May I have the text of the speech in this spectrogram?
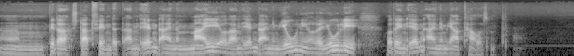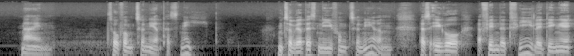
ähm, wieder stattfindet, an irgendeinem Mai oder an irgendeinem Juni oder Juli oder in irgendeinem Jahrtausend. Nein, so funktioniert das nicht. Und so wird es nie funktionieren. Das Ego erfindet viele Dinge,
